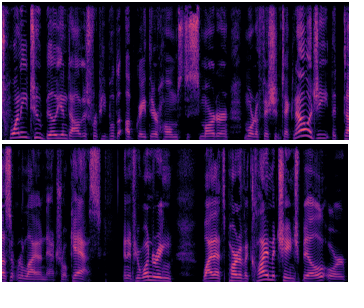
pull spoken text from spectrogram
$22 billion for people to upgrade their homes to smarter, more efficient technology that doesn't rely on natural gas. And if you're wondering, why that's part of a climate change bill or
